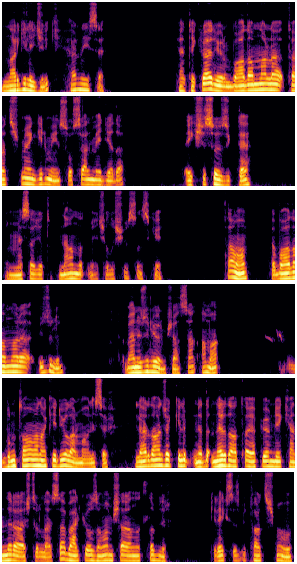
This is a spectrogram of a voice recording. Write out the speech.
nargilecilik her neyse. Yani tekrar ediyorum bu adamlarla tartışmaya girmeyin sosyal medyada, ekşi sözlükte mesaj atıp ne anlatmaya çalışıyorsunuz ki? Tamam bu adamlara üzülün. Ben üzülüyorum şahsen ama bunu tamamen hak ediyorlar maalesef. İleride ancak gelip nerede hata yapıyorum diye kendileri araştırırlarsa belki o zaman bir şeyler anlatılabilir. Gereksiz bir tartışma bu.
